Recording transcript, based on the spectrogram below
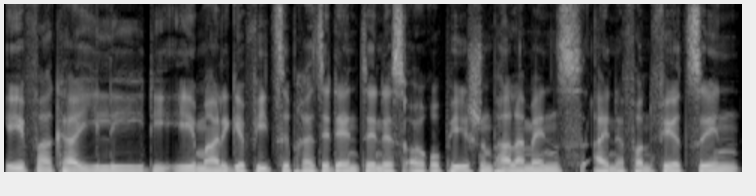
Eva Kaili, die ehemalige Vizepräsidentin des Europäischen Parlaments, eine von 14,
